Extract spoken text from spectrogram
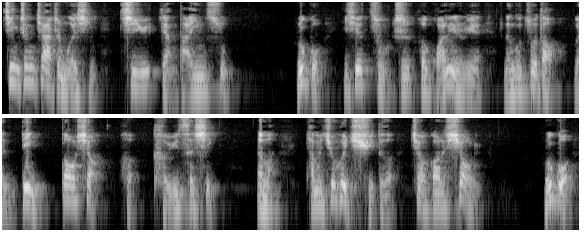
竞争价值模型基于两大因素：如果一些组织和管理人员能够做到稳定、高效和可预测性，那么他们就会取得较高的效率；如果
